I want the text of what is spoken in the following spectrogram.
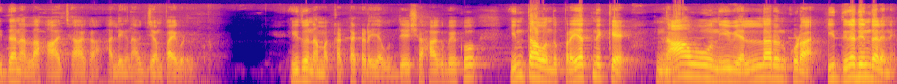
ಇದ್ದಾನಲ್ಲ ಆ ಜಾಗ. ಅಲ್ಲಿಗೆ ನಾವು ಜಂಪ್ ಆಗಿಬಿಡ್ಬೇಕು. ಇದು ನಮ್ಮ ಕಟ್ಟಕಡೆಯ ಉದ್ದೇಶ ಆಗಬೇಕು. ಇಂಥ ಒಂದು ಪ್ರಯತ್ನಕ್ಕೆ ನಾವು ನೀವೆಲ್ಲರೂ ಕೂಡ ಈ ದಿನದಿಂದಲೇ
